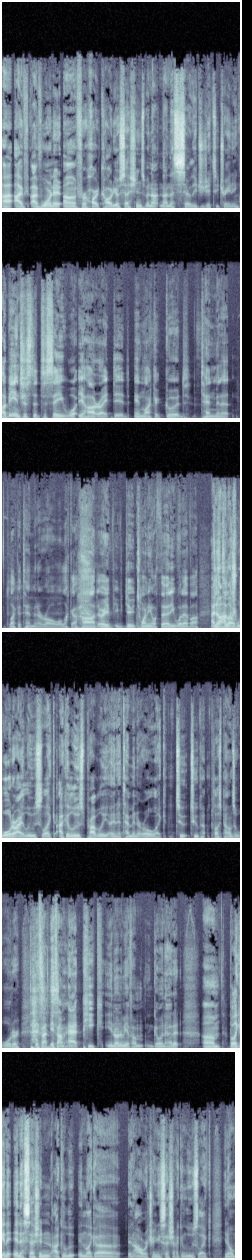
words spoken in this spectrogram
I, I've I've worn it uh, for hard cardio sessions, but not not necessarily jujitsu training. I'd be interested to see what your heart rate did in like a good 10 minute, like a 10 minute roll or like a hard, or if you do 20 or 30, whatever. I know how much like- water I lose. Like I could lose probably in a ten minute roll, like two two plus pounds of water. if I if I'm at peak, you know what I mean. If I'm going at it, um, but like in a, in a session, I can lose in like a an hour training session, I can lose like you know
